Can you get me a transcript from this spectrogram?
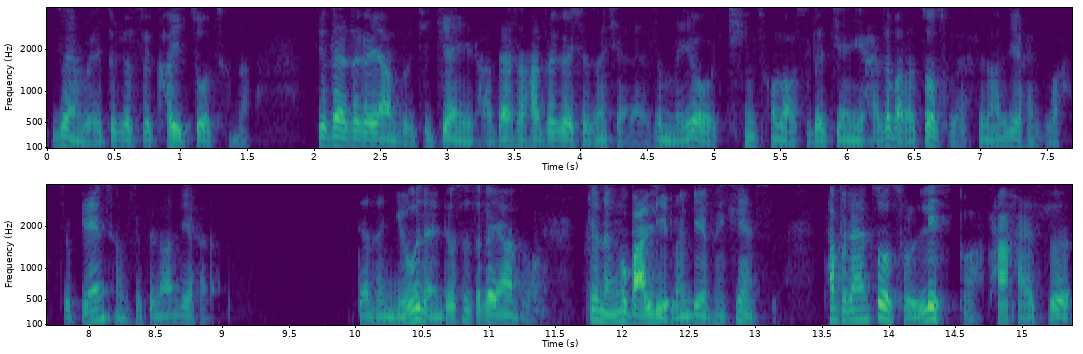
认为这个是可以做成的。就在这个样子去建议他，但是他这个学生显然是没有听从老师的建议，还是把它做出来，非常厉害，是吧？就编程是非常厉害的，但是牛人都是这个样子，就能够把理论变成现实。他不但做出了 Lisp，他还是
